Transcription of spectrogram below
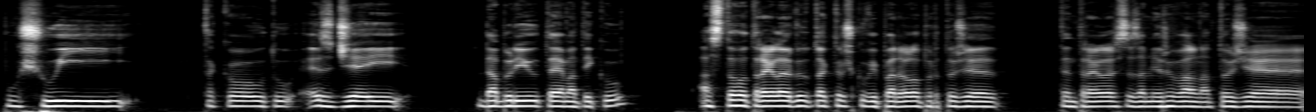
pušují takovou tu SJW tématiku a z toho traileru to tak trošku vypadalo, protože ten trailer se zaměřoval na to, že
